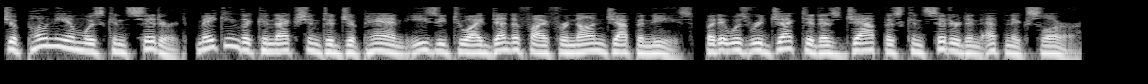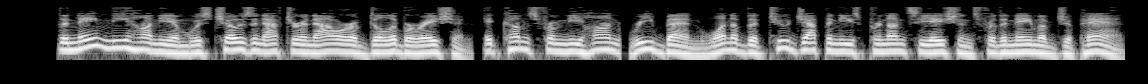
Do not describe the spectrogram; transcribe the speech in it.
Japonium was considered, making the connection to Japan easy to identify for non-Japanese, but it was rejected as Jap is considered an ethnic slur. The name Nihonium was chosen after an hour of deliberation, it comes from Nihon, Ri Ben one of the two Japanese pronunciations for the name of Japan.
